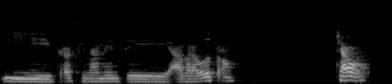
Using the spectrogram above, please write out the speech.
y próximamente habrá otro. Chao.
